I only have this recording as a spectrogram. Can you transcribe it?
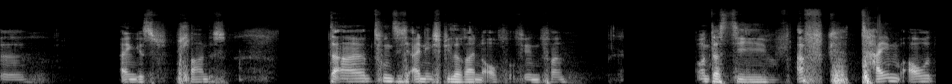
äh, eingeplant ist. Da tun sich einige Spielereien auf, auf jeden Fall. Und dass die AFK Timeout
